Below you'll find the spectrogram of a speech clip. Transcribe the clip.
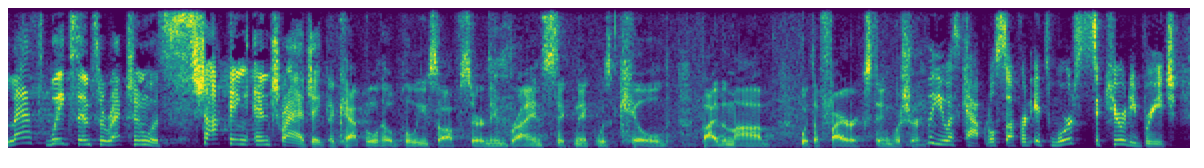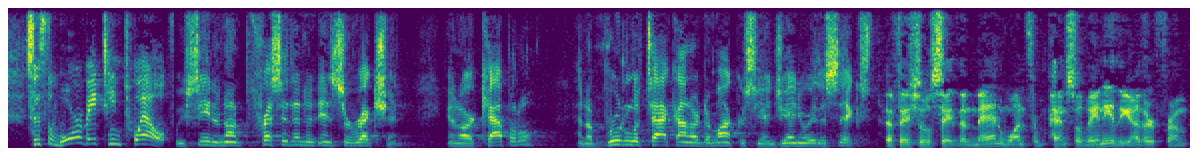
Last week's insurrection was shocking and tragic. A Capitol Hill police officer named Brian Sicknick was killed by the mob with a fire extinguisher. The U.S. Capitol suffered its worst security breach since the War of 1812. We've seen an unprecedented insurrection in our capital and a brutal attack on our democracy on January the 6th. Officials say the men, one from Pennsylvania, the other from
